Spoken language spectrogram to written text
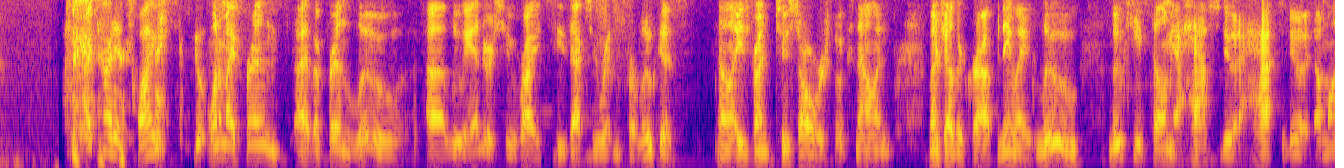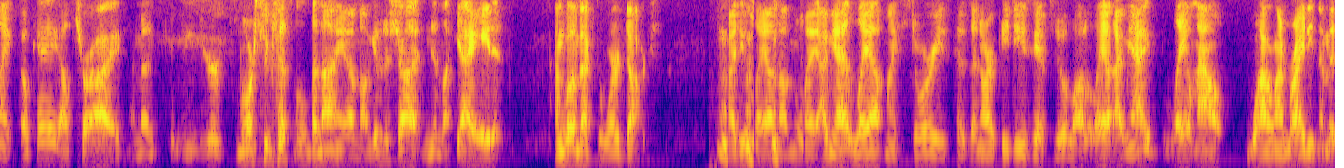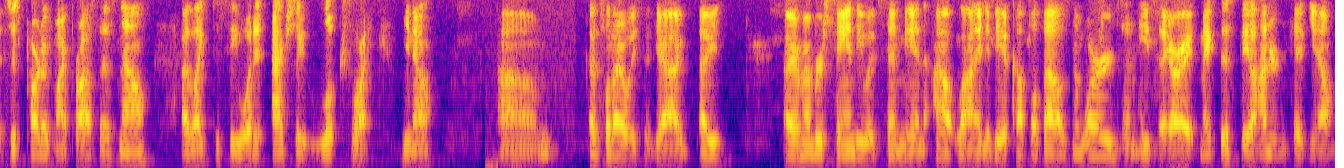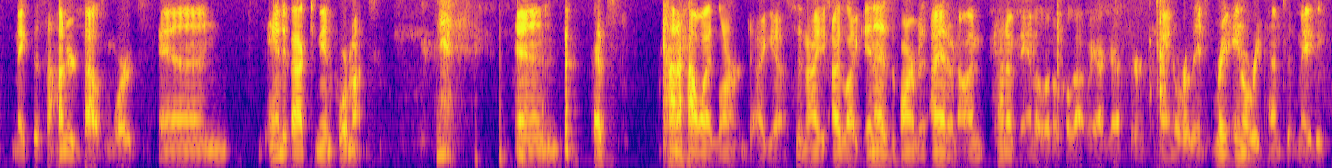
I tried it twice. One of my friends, I have a friend Lou, uh, Lou Anders, who writes. He's actually written for Lucas. No, he's run two Star Wars books now and a bunch of other crap. And anyway, Lou, Lou keeps telling me I have to do it. I have to do it. I'm like, okay, I'll try. I mean, you're more successful than I am. I'll give it a shot. And then like, yeah, I hate it. I'm going back to Word docs. I do layout on the way. I mean, I lay out my stories because in RPGs we have to do a lot of layout. I mean, I lay them out while I'm writing them. It's just part of my process now. I like to see what it actually looks like you know. Um, that's what I always said. Yeah, I, I I remember Sandy would send me an outline to be a couple thousand words, and he'd say, "All right, make this be 150. You know, make this 100,000 words, and hand it back to me in four months." and that's kind of how I learned, I guess. And I, I like, and as a farmer, I don't know, I'm kind of analytical that way, I guess, or anal, anal retentive, maybe.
